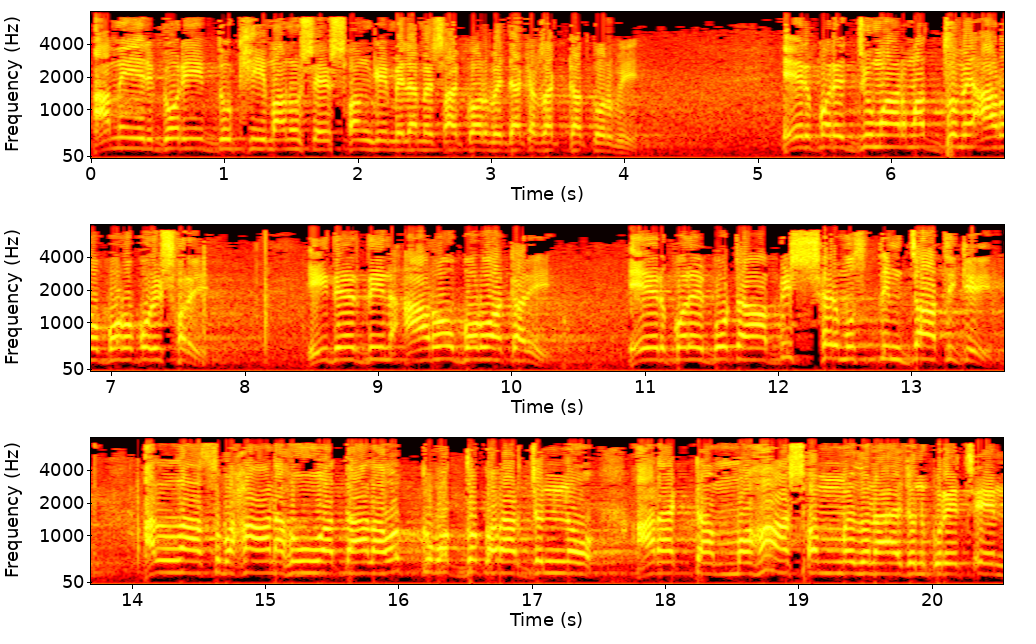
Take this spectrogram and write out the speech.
আমির, গরিব, দুঃখী মানুষের সঙ্গে মেলামেশা করবে, দেখা সাক্ষাৎ করবে। এরপরে জুমার মাধ্যমে আরও বড় পরিসরে, ঈদের দিন আরও বড় আকারে, এরপরে গোটা বিশ্বের মুসলিম জাতিকে আল্লাহ তাআলা ঐক্যবদ্ধ করার জন্য আর একটা মহা সম্মেলন আয়োজন করেছেন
